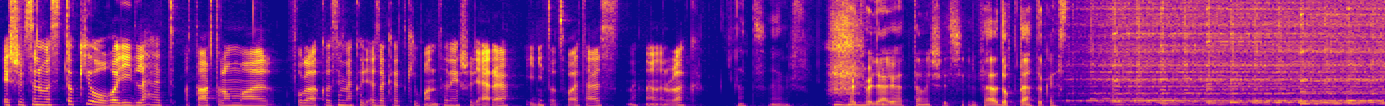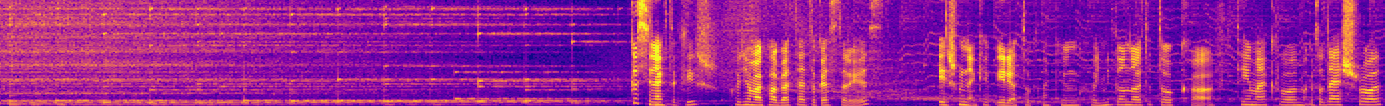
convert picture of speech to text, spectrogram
és hogy szerintem ez tök jó, hogy így lehet a tartalommal foglalkozni, meg hogy ezeket kibontani, és hogy erre így nyitott voltál, ezt meg nagyon örülök. Hát én is. Hogy, hogy eljöttem, és hogy feldobtátok ezt. Köszi nektek is, hogyha meghallgattátok ezt a részt, és mindenképp írjatok nekünk, hogy mit gondoltatok a témákról, meg az adásról.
